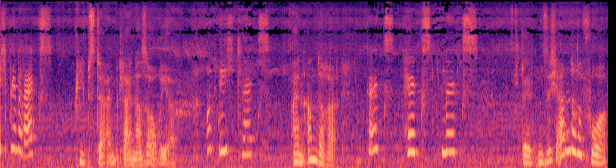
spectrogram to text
Ich bin Rex, piepste ein kleiner Saurier. Und ich Klecks. Ein anderer. Klecks, Hex, Klecks. Stellten sich andere vor.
